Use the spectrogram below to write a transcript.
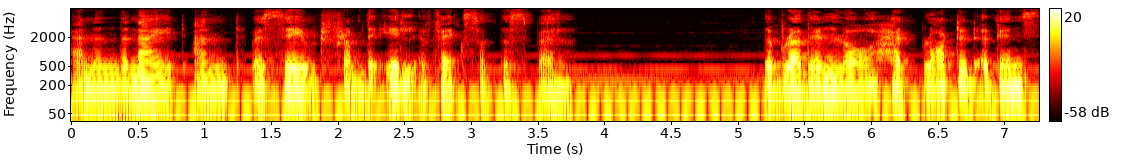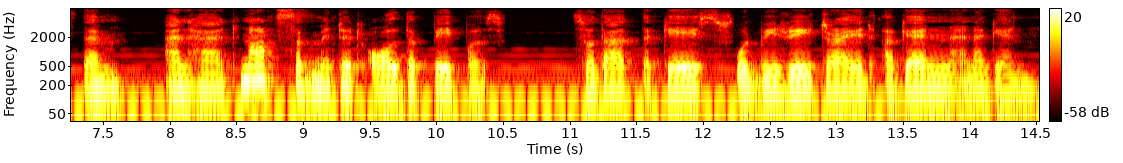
and in the night and were saved from the ill effects of the spell the brother in law had plotted against them and had not submitted all the papers so that the case would be retried again and again.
